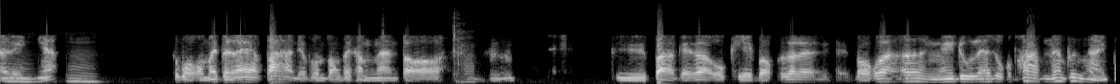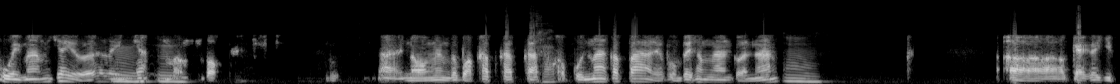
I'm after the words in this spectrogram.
อะไรอย่างเงี้ยอืมก็บอกว่าไม่เป็นไรอะป้า เดี๋ยวผมต้องไปทำงานต่อครับอืมคือป้าแกก็โอเค บอกก็เลยบอกว่าเออไงดูแลสุขภาพนะเพิ่งหายป่วยมาไม่ใช่เหรออะไรอย่างเงี้ยอืมบอกบอกอ่าน้องนั่นก็บอกครับครับครับครับขอบคุณมากครับป้าเดี๋ยวผมไปทำงานก่อนนะอืมเออแกก็หยิบ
